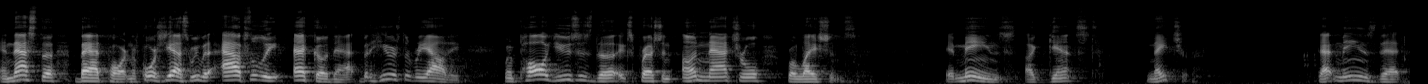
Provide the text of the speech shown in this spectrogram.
and that's the bad part. And of course, yes, we would absolutely echo that. But here's the reality when Paul uses the expression unnatural relations, it means against nature. That means that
